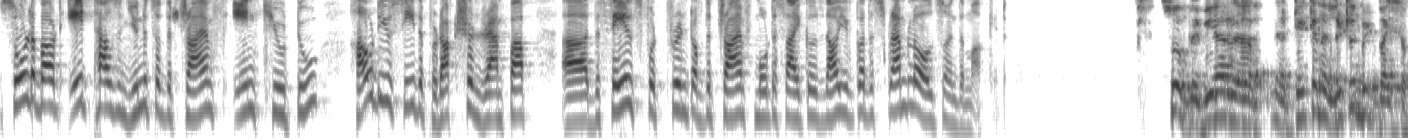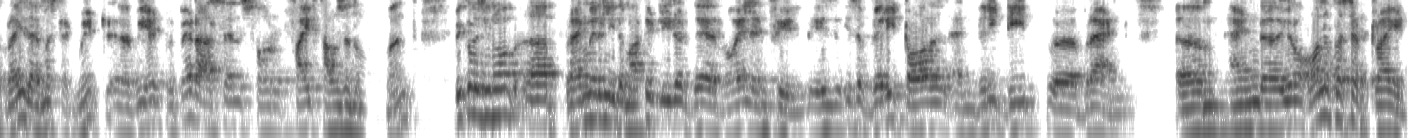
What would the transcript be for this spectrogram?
sold about 8,000 units of the Triumph in Q2. How do you see the production ramp up, uh, the sales footprint of the Triumph motorcycles? Now you've got the Scrambler also in the market. So we are uh, taken a little bit by surprise, I must admit. Uh, we had prepared ourselves for 5,000 a month because, you know, uh, primarily the market leader there, Royal Enfield, is, is a very tall and very deep uh, brand. Um, and, uh, you know, all of us have tried.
